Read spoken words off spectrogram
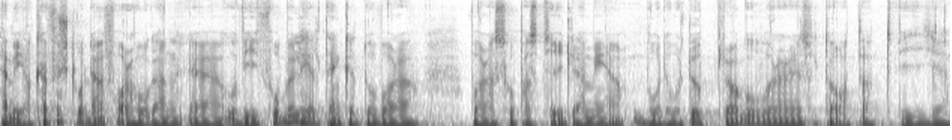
Ja, men jag kan förstå den farhågan eh, och vi får väl helt enkelt då vara, vara så pass tydliga med både vårt uppdrag och våra resultat att vi, eh,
